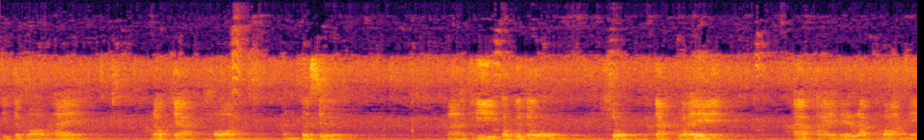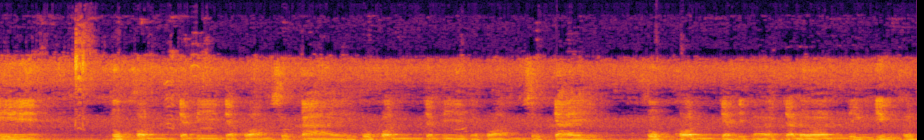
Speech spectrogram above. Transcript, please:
ที่จะมอบให้นอกจากพร อันประเสริฐที่พระพุทธองค์ทรงตัดไว้ ถ้าใครได้รับพรนี้ ทุกคนจะมีแต่ความสุขกาย ทุกคนจะมีแต่ความสุขใจ ทุกคนจะเจริญยิ่งยิ่งขึ้น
